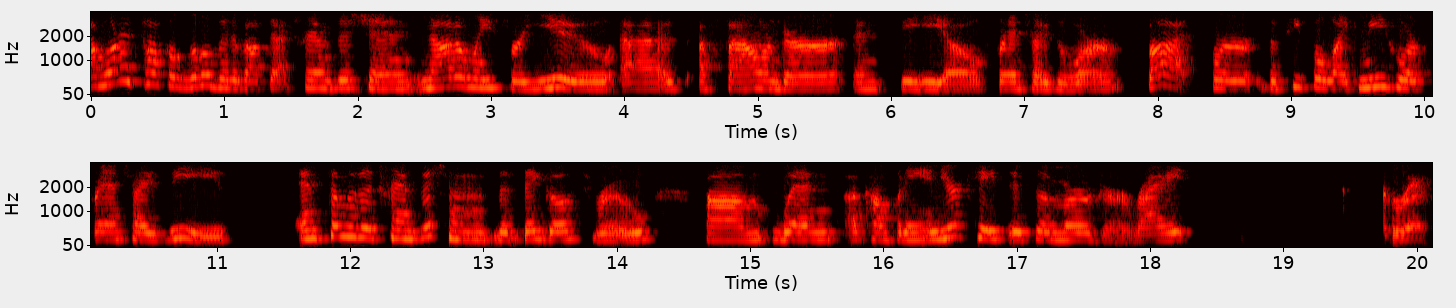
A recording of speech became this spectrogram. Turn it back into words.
I want to talk a little bit about that transition, not only for you as a founder and CEO, franchisor, but for the people like me who are franchisees and some of the transitions that they go through um, when a company, in your case, it's a merger, right? Correct.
